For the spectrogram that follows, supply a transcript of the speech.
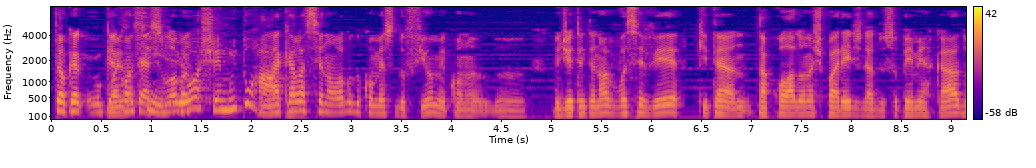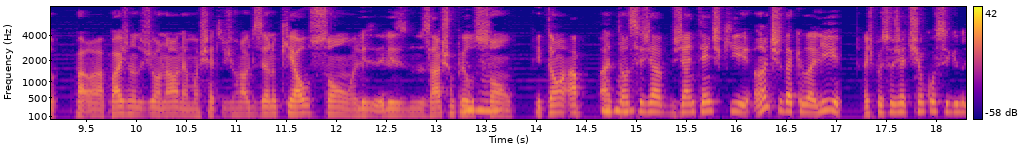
Então, o que, o que Mas, acontece? assim, logo eu achei muito rápido. Naquela cena logo do começo do filme, quando, no, no dia 89, você vê que tá, tá colado nas paredes né, do supermercado a página do jornal, né, a manchete do jornal, dizendo que é o som, eles, eles nos acham pelo Uhum. som. Então, a- a- Uhum. então você já, já entende que antes daquilo ali, as pessoas já tinham conseguido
